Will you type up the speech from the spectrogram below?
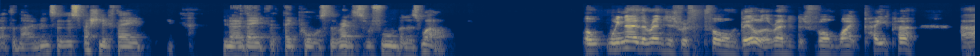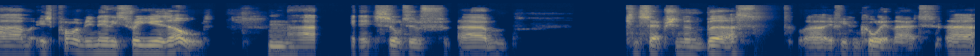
at the moment, especially if they, you know, they they pause the renters reform bill as well. Well, we know the renters reform bill, the renters reform white paper, um, is probably nearly three years old. Mm. Uh, its sort of um, conception and birth, uh, if you can call it that. Uh,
